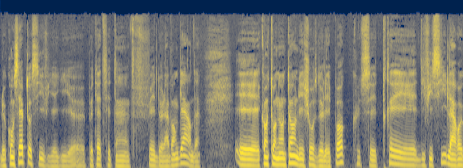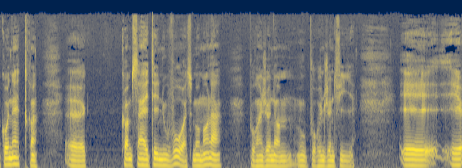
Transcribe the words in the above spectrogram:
Le concept aussi vieillit. Euh, peut-être c'est un fait de l'avant-garde. Et quand on entend les choses de l'époque, c'est très difficile à reconnaître euh, comme ça a été nouveau à ce moment-là pour un jeune homme ou pour une jeune fille. Et,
